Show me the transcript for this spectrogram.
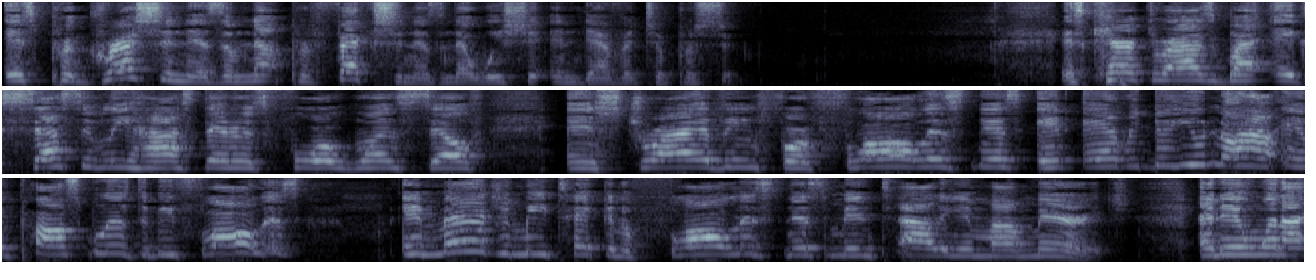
It's progressionism, not perfectionism that we should endeavor to pursue. It's characterized by excessively high standards for oneself and striving for flawlessness in every. Do you know how impossible it is to be flawless Imagine me taking a flawlessness mentality in my marriage. And then when I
